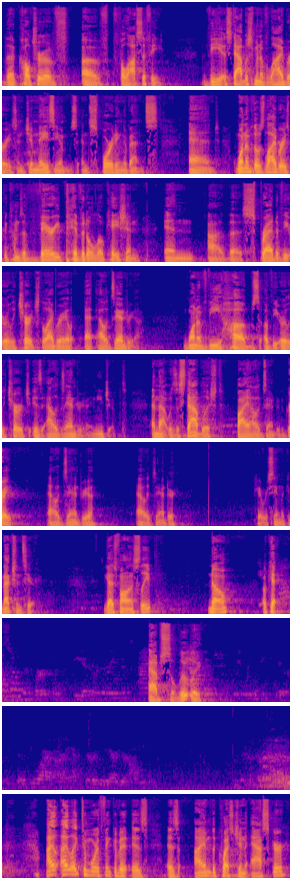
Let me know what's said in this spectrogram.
the culture of of philosophy, the establishment of libraries and gymnasiums and sporting events, and one of those libraries becomes a very pivotal location in uh, the spread of the early church, the library at Alexandria. One of the hubs of the early church is Alexandria in Egypt, and that was established by Alexander the Great. Alexandria, Alexander. Okay, we're seeing the connections here. You guys falling asleep? No? Okay. Absolutely. I, I like to more think of it as, as I'm the question asker,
